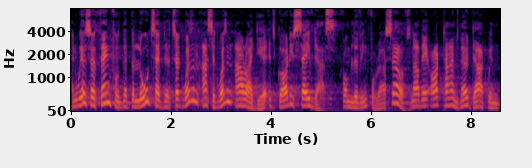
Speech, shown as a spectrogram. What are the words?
And we are so thankful that the Lord saved us. So it wasn't us, it wasn't our idea, it's God who saved us from living for ourselves. Now, there are times, no doubt, when,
